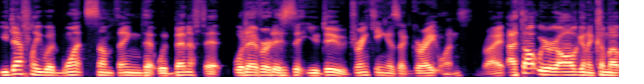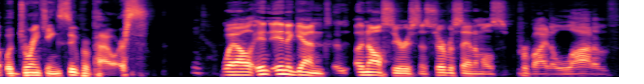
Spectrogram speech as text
you definitely would want something that would benefit whatever it is that you do. Drinking is a great one, right? I thought we were all going to come up with drinking superpowers. Well, and, and again, in all seriousness, service animals provide a lot of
